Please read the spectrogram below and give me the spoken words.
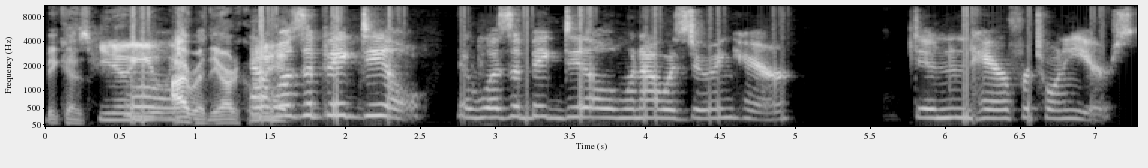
Because you know you oh, I read the article. That was a big deal. It was a big deal when I was doing hair. Did hair for 20 years.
